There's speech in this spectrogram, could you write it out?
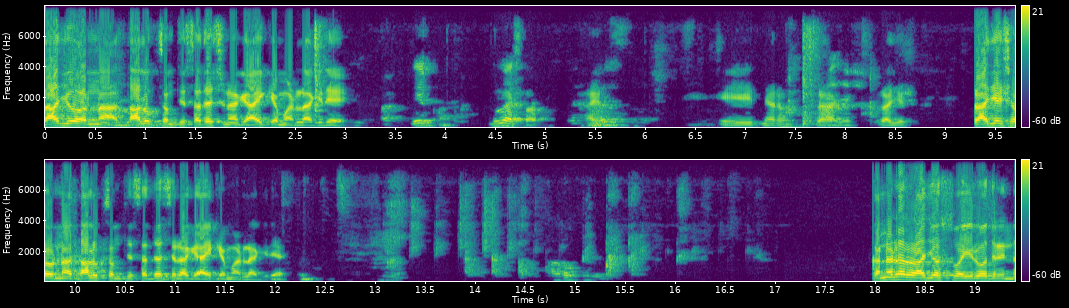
ರಾಜು ಅವ್ರನ್ನ ತಾಲೂಕ್ ಸಮಿತಿ ಸದಸ್ಯನಾಗಿ ಆಯ್ಕೆ ಮಾಡಲಾಗಿದೆ. ಇದ್ನ್ಯಾರು? ರಾ- ರಾಜೇಶ್. ರಾಜೇಶ್. ಅವ್ರನ್ನ ತಾಲೂಕ್ ಸಮಿತಿ ಸದಸ್ಯರಾಗಿ ಆಯ್ಕೆ ಮಾಡಲಾಗಿದೆ. ಕನ್ನಡ ರಾಜ್ಯೋತ್ಸವ ಇರೋದ್ರಿಂದ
